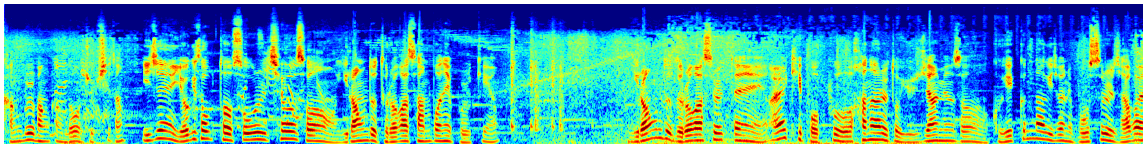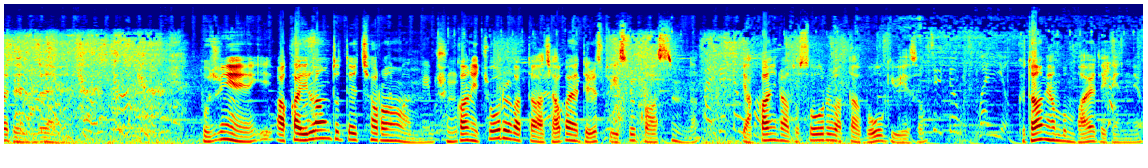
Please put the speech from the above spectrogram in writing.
강불 방강 넣어줍시다. 이제 여기서부터 소울 채워서 2라운드 들어가서 한번 해볼게요. 2라운드 들어갔을 때 알키 버프 하나를 더 유지하면서 그게 끝나기 전에 보스를 잡아야 되는데 도중에 이- 아까 1라운드 때처럼 중간에 쪼를 갖다가 잡아야 될 수도 있을 것 같습니다. 약간이라도 소울을 갖다가 모으기 위해서. 그 다음에 한번 봐야 되겠네요.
